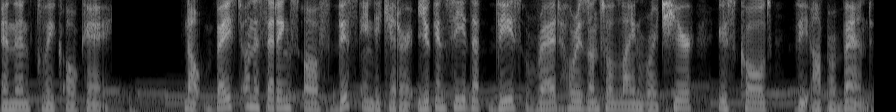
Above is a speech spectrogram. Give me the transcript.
and then click OK. Now, based on the settings of this indicator, you can see that this red horizontal line right here is called the upper band.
